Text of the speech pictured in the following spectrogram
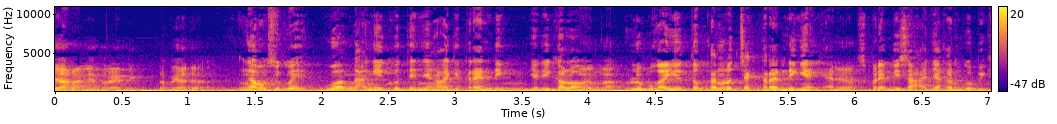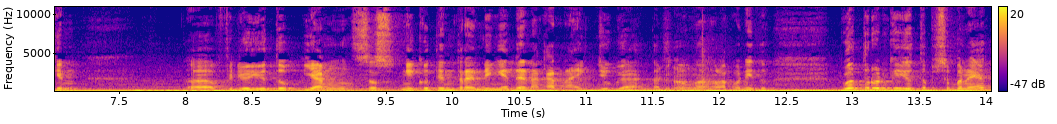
Jarang yang trending tapi ada Nggak maksud gue, gue nggak ngikutin yang lagi trending. Jadi kalau Oh, lu buka YouTube kan lu cek trendingnya kan. Iya. Sebenarnya bisa aja kan gue bikin uh, video YouTube yang ses- ngikutin trendingnya dan akan naik juga. Tapi gue nggak ngelakuin itu. Gue turun ke YouTube sebenarnya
